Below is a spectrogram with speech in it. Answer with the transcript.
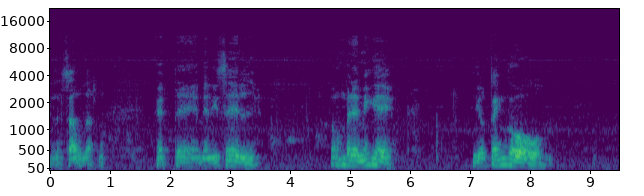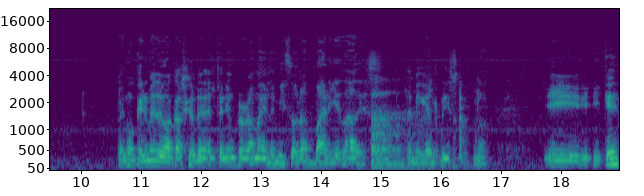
en las aulas, ¿no? Este, me dice el hombre Miguel, yo tengo, tengo que irme de vacaciones, él tenía un programa en la emisora Variedades de Miguel Ruiz, ¿no? ¿Y, ¿Y, qué?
